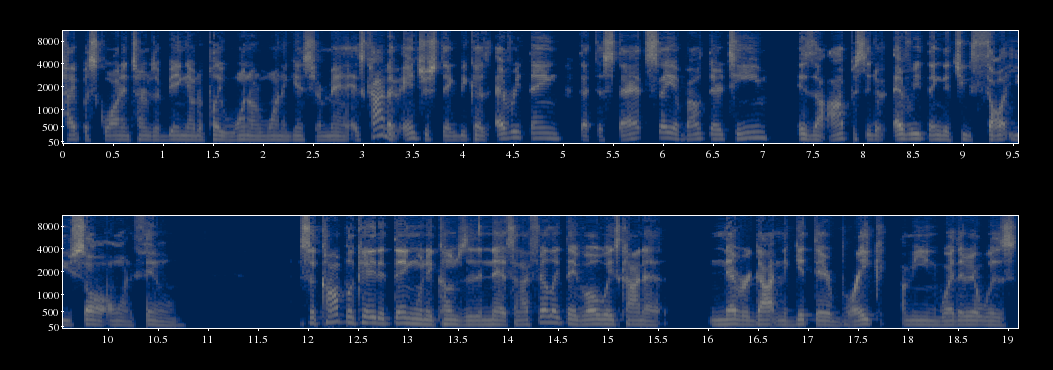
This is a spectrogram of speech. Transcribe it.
type of squad in terms of being able to play one on one against your man, it's kind of interesting because everything that the stats say about their team is the opposite of everything that you thought you saw on film. It's a complicated thing when it comes to the Nets, and I feel like they've always kind of never gotten to get their break. I mean, whether it was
